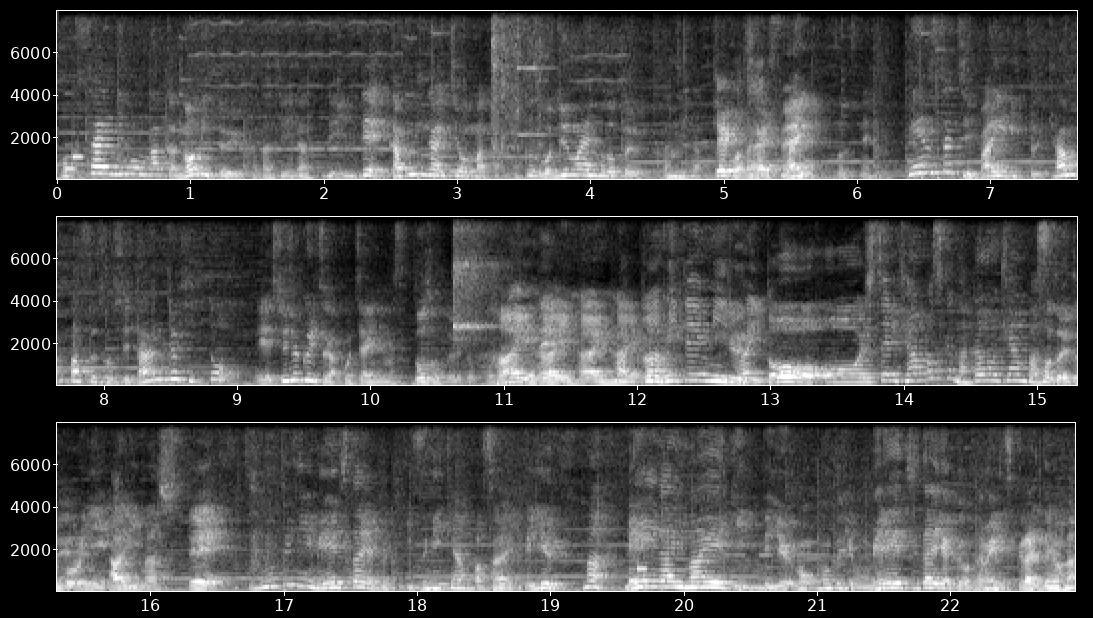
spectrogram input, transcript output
国際日本学科のみという形になっていて、学費が一応まあ150万円ほどという形になっています。結構高いですね。はい、そうですね。偏差値倍率、キャンパス、そして男女比と、えー就職率がこちらにあります。どうぞというところで。はいはいはいはい、まあ、見てみると、はい。お実際にキャンパスが中野キャンパスというところにありまして、基本的に明治大学和泉キャンパスっていう、まあ、明大前駅っていう、もう本当に明治大学のために作られたような、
